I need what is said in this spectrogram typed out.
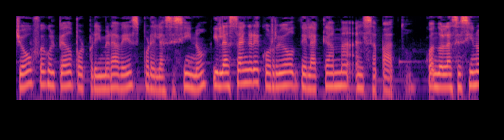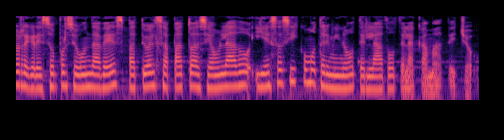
Joe fue golpeado por primera vez por el asesino y la sangre corrió de la cama al zapato. Cuando el asesino regresó por segunda vez, pateó el zapato hacia un lado y es así como terminó del lado de la cama de Joe.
